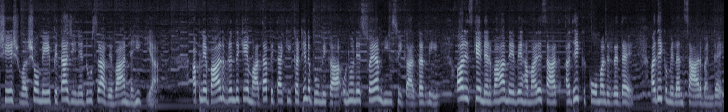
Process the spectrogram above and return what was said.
शेष वर्षों में पिताजी ने दूसरा विवाह नहीं किया। अपने बाल वृंद के माता पिता की कठिन भूमिका उन्होंने स्वयं ही स्वीकार कर ली। और इसके निर्वाह में वे हमारे साथ अधिक कोमल हृदय, अधिक मिलनसार बन गए।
